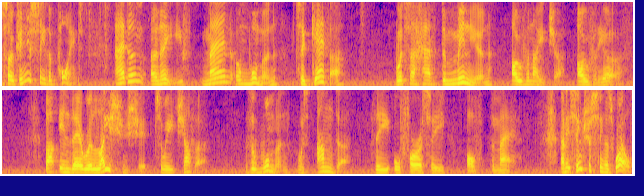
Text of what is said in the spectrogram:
so, can you see the point? Adam and Eve, man and woman, together were to have dominion over nature, over the earth. But in their relationship to each other, the woman was under the authority of the man. And it's interesting as well,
